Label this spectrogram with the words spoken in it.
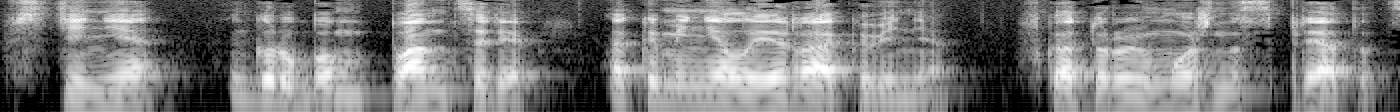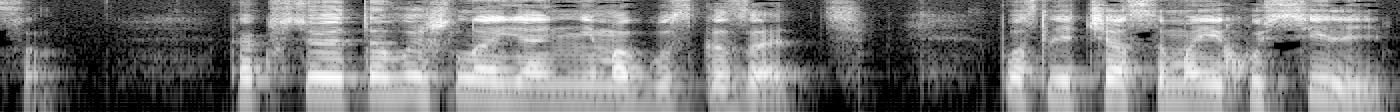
в стене, грубом панцире, окаменелой раковине, в которую можно спрятаться. Как все это вышло, я не могу сказать. После часа моих усилий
